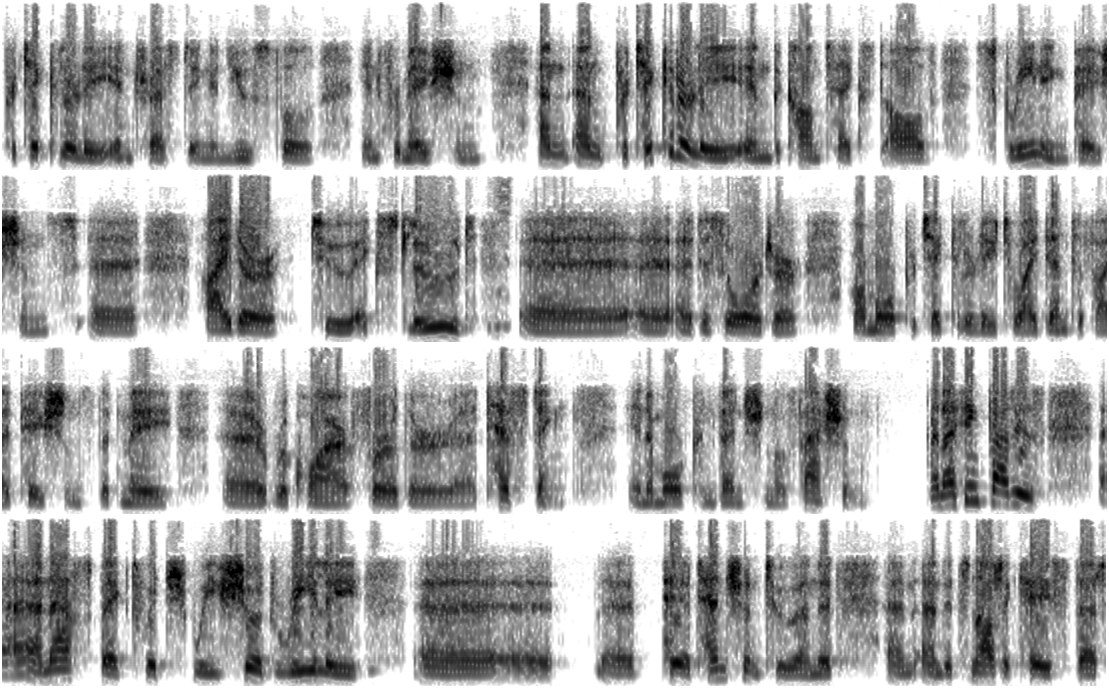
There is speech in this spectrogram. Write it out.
particularly interesting and useful information and, and particularly in the context of screening patients, uh, either to exclude uh, a disorder or more particularly to identify patients that may uh, require further uh, testing in a more conventional fashion. And I think that is an aspect which we should really uh, uh, pay attention to, and it and, and it's not a case that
